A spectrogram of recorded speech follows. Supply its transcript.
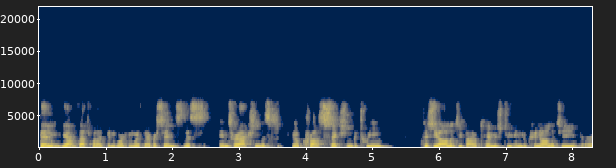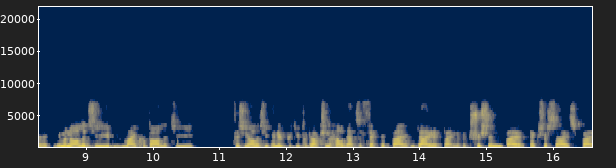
then, yeah, that's what I've been working with ever since this interaction, this you know cross section between physiology, biochemistry, endocrinology, uh, immunology, microbiology, physiology, energy production, how that's affected by diet, by nutrition, by exercise, by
